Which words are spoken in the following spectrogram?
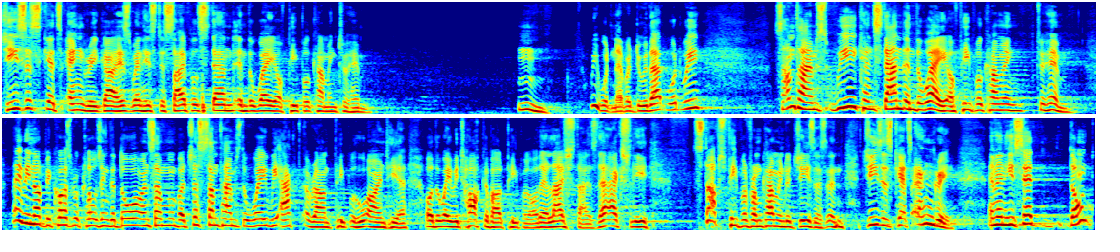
Jesus gets angry, guys, when his disciples stand in the way of people coming to him. Mm, we would never do that, would we? Sometimes we can stand in the way of people coming to him. Maybe not because we're closing the door on someone, but just sometimes the way we act around people who aren't here, or the way we talk about people or their lifestyles, that actually stops people from coming to Jesus. And Jesus gets angry. And then he said, Don't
